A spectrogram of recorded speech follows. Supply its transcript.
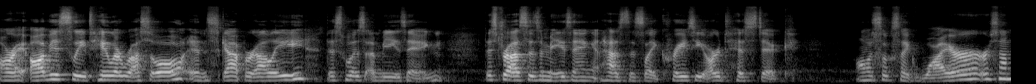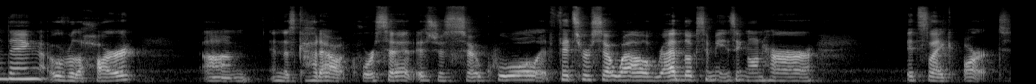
All right, obviously Taylor Russell and Schiaparelli. This was amazing. This dress is amazing. It has this like crazy artistic, almost looks like wire or something over the heart. Um, and this cutout corset is just so cool. It fits her so well. Red looks amazing on her it's like art.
